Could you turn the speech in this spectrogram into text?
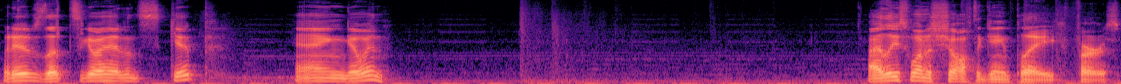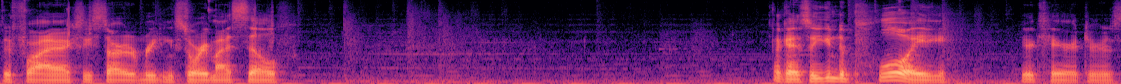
What is? Let's go ahead and skip and go in. I at least want to show off the gameplay first before I actually started reading story myself. Okay, so you can deploy your characters.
